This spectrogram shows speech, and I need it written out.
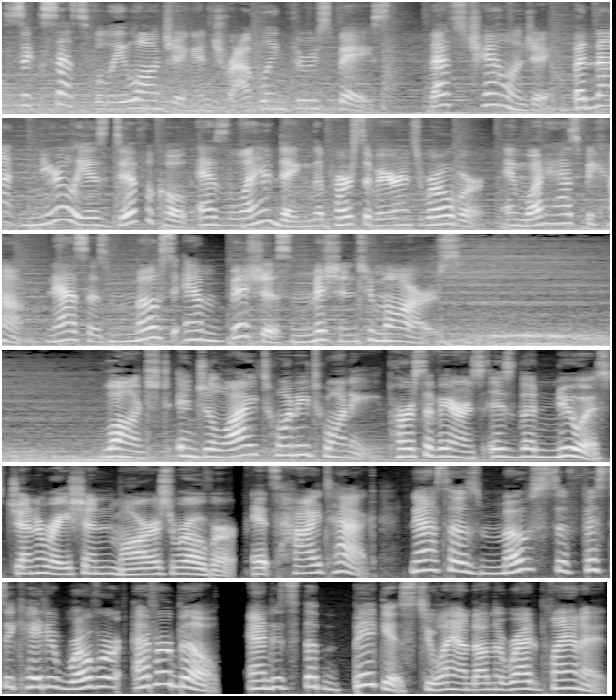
Successfully launching and traveling through space. That's challenging, but not nearly as difficult as landing the Perseverance rover in what has become NASA's most ambitious mission to Mars. Launched in July 2020, Perseverance is the newest generation Mars rover. It's high tech, NASA's most sophisticated rover ever built, and it's the biggest to land on the red planet.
